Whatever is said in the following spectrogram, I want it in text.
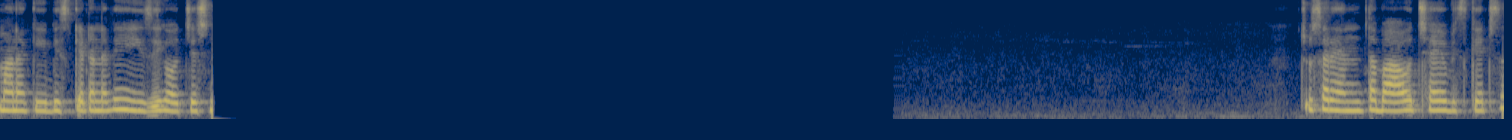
మనకి బిస్కెట్ అనేది ఈజీగా వచ్చేసింది చూసారా ఎంత బాగా వచ్చాయో బిస్కెట్స్?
